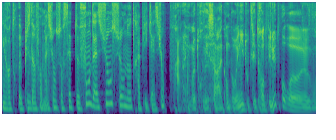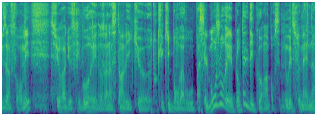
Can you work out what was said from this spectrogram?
Et retrouvez plus d'informations sur cette fondation sur notre application Frappe. Ouais, retrouvez Sarah Camporini toutes les 30 minutes pour euh, vous informer sur Radio Fribourg. Et dans un instant, avec euh, toute l'équipe, bon, on va vous passer le bonjour et planter le décor hein, pour cette nouvelle semaine.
